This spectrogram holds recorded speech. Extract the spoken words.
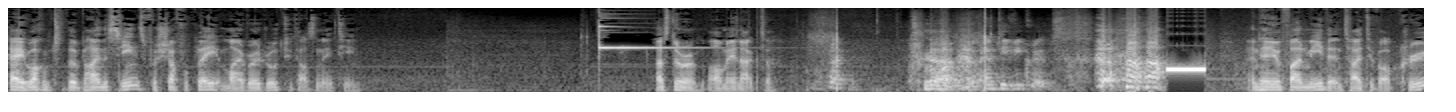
Hey, welcome to the behind the scenes for Shuffle Play My Rode Reel 2018. That's Durim, our main actor. Welcome to MTV Cribs. And here you'll find me, the entirety of our crew,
